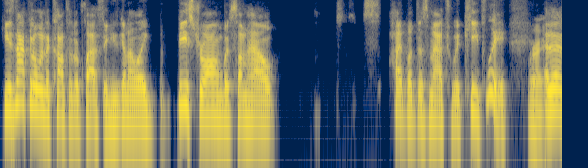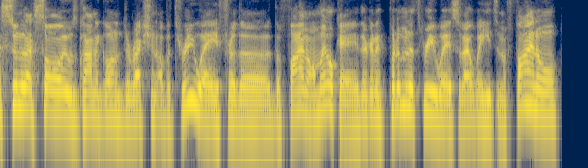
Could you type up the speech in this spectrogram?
he's not going to win the Continental Classic. He's going to like be strong, but somehow hype up this match with Keith Lee. right. And then as soon as I saw it was going to go in the direction of a three way for the the final, I'm like, okay, they're going to put him in a three way, so that way he's in the final,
